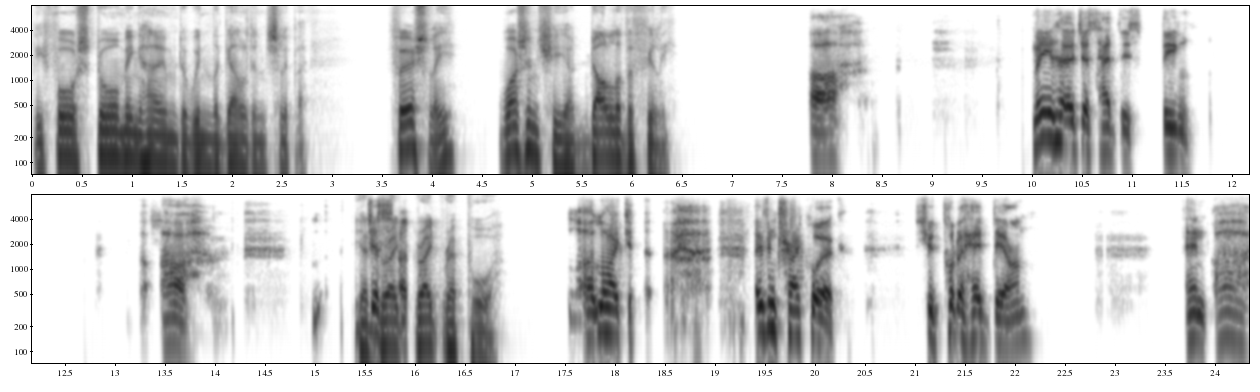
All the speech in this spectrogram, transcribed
before storming home to win the Golden Slipper. Firstly, wasn't she a doll of a filly? Oh, me and her just had this thing. Oh, yeah, great, uh, great rapport. Like even track work, she'd put her head down, and oh,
